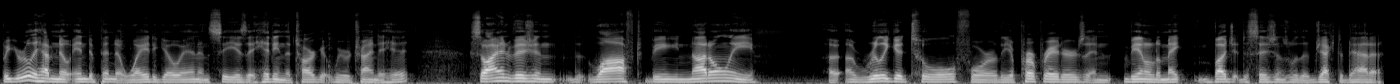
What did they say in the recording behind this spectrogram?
but you really have no independent way to go in and see is it hitting the target we were trying to hit. So I envision Loft being not only a, a, really good tool for the appropriators and being able to make budget decisions with objective data.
